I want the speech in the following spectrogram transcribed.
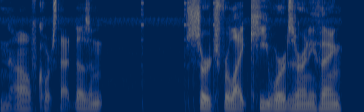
No, of course that doesn't search for like keywords or anything.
